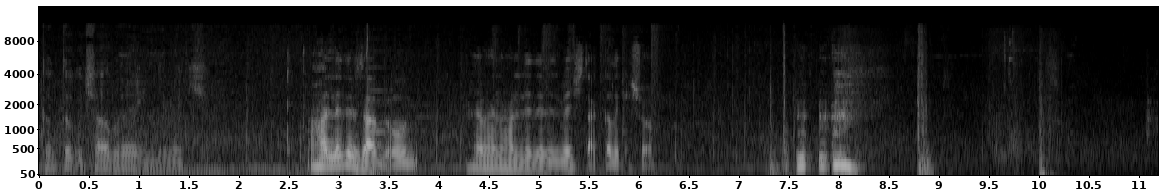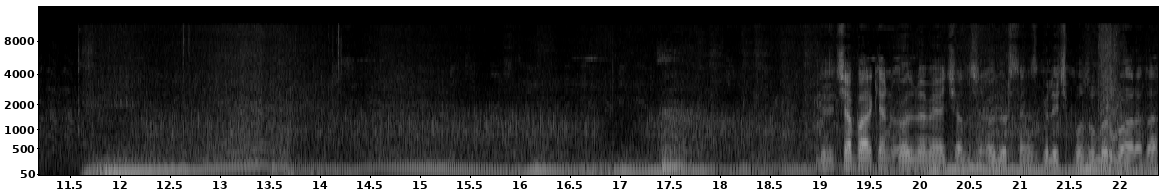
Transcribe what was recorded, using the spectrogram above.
Sıkıntı uçağı buraya indirmek. Hallederiz abi o hemen hallederiz 5 dakikalık iş o. Glitch yaparken ölmemeye çalışın. Ölürseniz glitch bozulur bu arada.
